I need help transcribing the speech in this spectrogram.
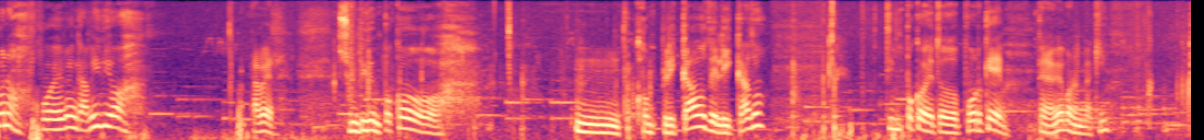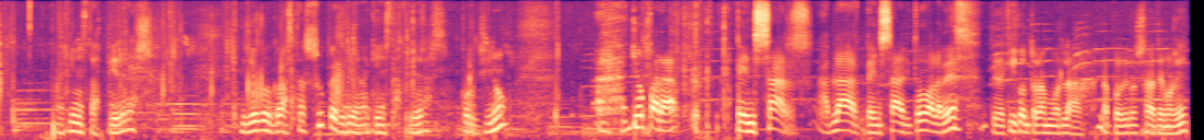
Bueno, pues venga, vídeo. A ver, es un vídeo un poco mmm, complicado, delicado un poco de todo, porque, espera, voy a ponerme aquí, aquí en estas piedras, yo creo que va a estar súper bien aquí en estas piedras, porque si no, yo para pensar, hablar, pensar y todo a la vez, desde aquí controlamos la, poderosa, tenemos ahí,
